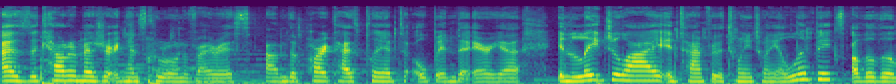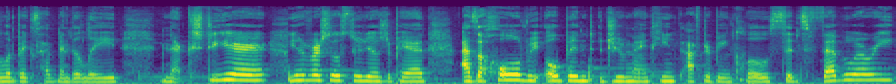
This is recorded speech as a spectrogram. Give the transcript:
As the countermeasure against coronavirus. Um, the park has planned to open the area in late July in time for the 2020 Olympics, although the Olympics have been delayed next year. Universal Studios Japan as a whole reopened June 19th after being closed since February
